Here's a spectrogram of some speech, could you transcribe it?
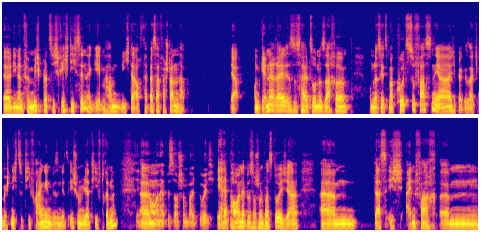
äh, die dann für mich plötzlich richtig Sinn ergeben haben, die ich dann auch besser verstanden habe. Ja, und generell ist es halt so eine Sache, um das jetzt mal kurz zu fassen, ja, ich habe ja gesagt, ich möchte nicht zu tief reingehen, wir sind jetzt eh schon wieder tief drin. Ja, der ähm, Powernap ist auch schon bald durch. Ja, der Powernap ist auch schon fast durch, ja. Ähm, dass ich einfach ähm,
